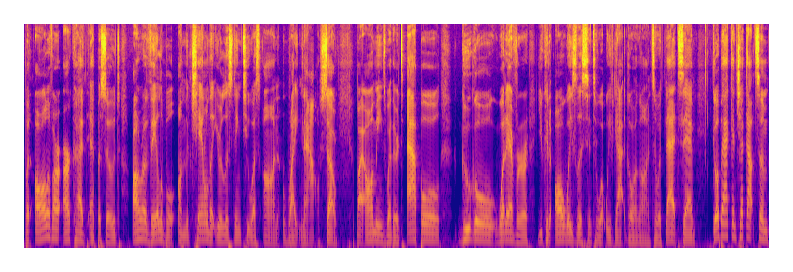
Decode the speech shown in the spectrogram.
but all of our archived episodes are available on the channel that you're listening to us on right now. So, by all means, whether it's Apple, Google, whatever, you can always listen to what we've got going on. So, with that said, go back and check out some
